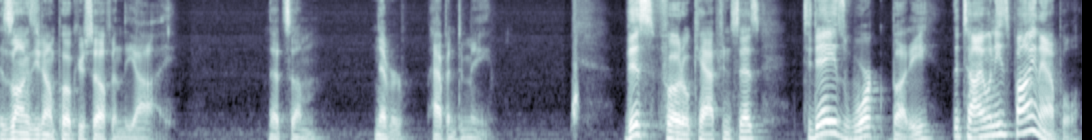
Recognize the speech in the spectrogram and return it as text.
As long as you don't poke yourself in the eye. That's, um, never happened to me. This photo caption says, Today's work buddy, the Taiwanese pineapple.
